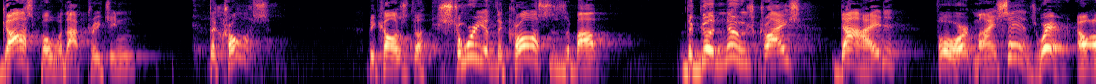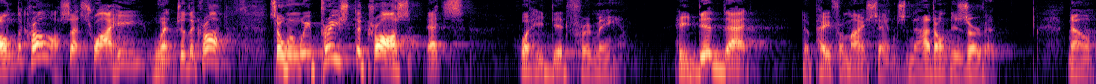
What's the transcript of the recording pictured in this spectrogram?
gospel without preaching the cross. Because the story of the cross is about the good news Christ died for my sins. Where? On the cross. That's why he went to the cross. So when we preach the cross, that's what he did for me. He did that to pay for my sins. Now, I don't deserve it. Now,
